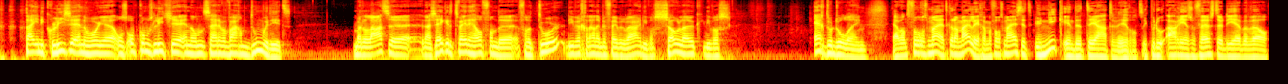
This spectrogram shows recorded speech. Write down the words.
Sta je in die coulissen en dan hoor je ons opkomstliedje. En dan zeiden we: waarom doen we dit? Maar de laatste, nou zeker de tweede helft van de, van de tour die we gedaan hebben in februari, die was zo leuk. Die was echt door dolle heen. Ja, want volgens mij, het kan aan mij liggen, maar volgens mij is dit uniek in de theaterwereld. Ik bedoel, Arie en Sylvester, die hebben wel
